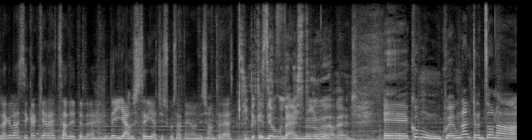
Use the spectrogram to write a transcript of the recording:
La classica chiarezza dei tede- degli austriaci, scusate, non diciamo tedeschi. sì perché Che si offendono, eh. distinguere E comunque un'altra zona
